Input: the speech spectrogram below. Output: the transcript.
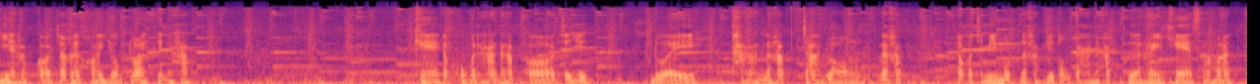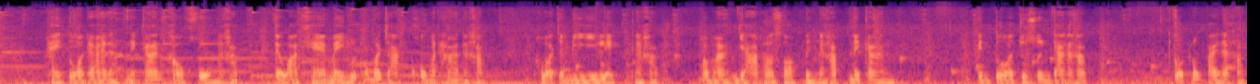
นี่นะครับก็จะค่อยๆยกลอยขึ้นนะครับ แค่กับโครงประธานนะครับก็จะยึดด้วยฐานนะครับ จานรองนะครับ แล้วก็จะมีหมุดนะครับอยู่ตรงกลางนะครับ เพื่อให้แค่สามารถให้ตัวได้นะครับในการเข้าโค้งนะครับ แต่ว่าแค่ไม่หลุดออกมาจากโครงประธานนะครับ เพราะว่าจะมีเหล็กนะครับ ประมาณยาวเท่าศอกหนึ่งนะครับ ในการเป็นตัวจุดศูนย์กลางนะครับ กดลงไปนะครับ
